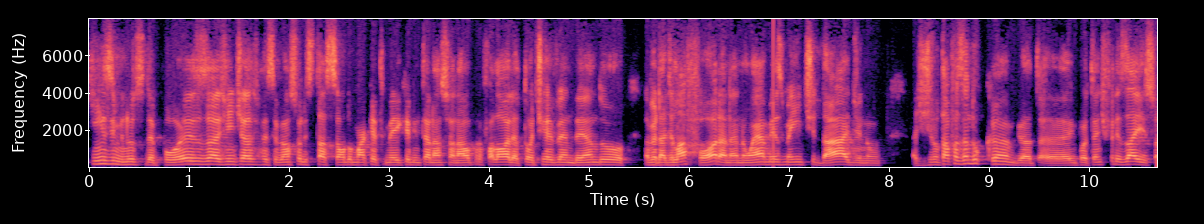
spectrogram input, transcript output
15 minutos depois a gente já recebeu uma solicitação do market maker internacional para falar, olha, estou te revendendo, na verdade lá fora, né, não é a mesma entidade, não, a gente não está fazendo câmbio, é, é importante frisar isso,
